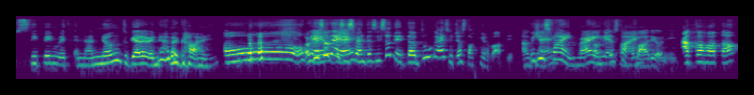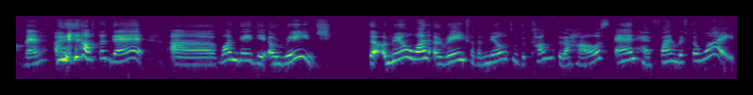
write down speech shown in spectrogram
sleeping with an unknown together with another guy. Oh, okay. Okay, so okay. that's his fantasy. So they, the two guys were just talking about it, which is fine, right? Okay, you just talk about it only. Alcohol talk then? And then after that, uh, one day they arrange the male one arranged for the male to, to come to the house and have fun with the wife.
